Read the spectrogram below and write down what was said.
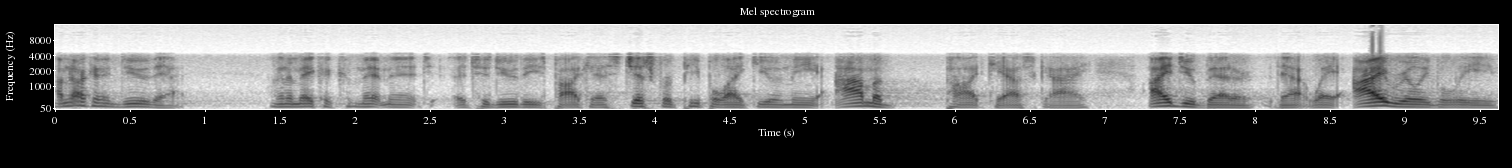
I'm not going to do that. I'm going to make a commitment to do these podcasts just for people like you and me. I'm a podcast guy. I do better that way. I really believe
